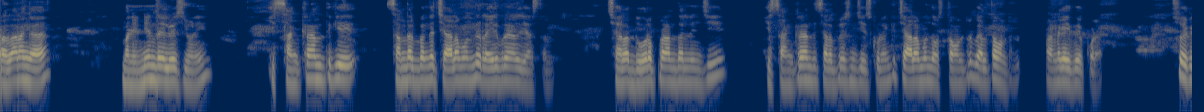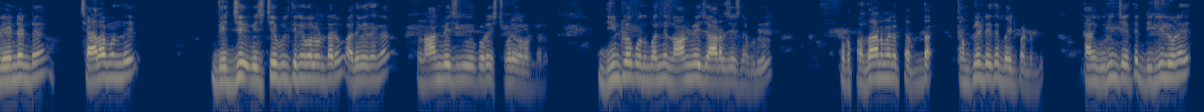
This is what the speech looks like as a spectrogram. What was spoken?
ప్రధానంగా మన ఇండియన్ రైల్వేస్లోని ఈ సంక్రాంతికి సందర్భంగా చాలామంది రైలు ప్రయాణాలు చేస్తారు. చాలా దూర ప్రాంతాల నుంచి ఈ సంక్రాంతి సెలబ్రేషన్ చేసుకోవడానికి చాలామంది వస్తూ ఉంటారు వెళ్తూ ఉంటారు. పండగ అయిపోయి కూడా. సో ఇక్కడ ఏంటంటే చాలామంది వెజ్ వెజిటేబుల్ తినే వాళ్ళు ఉంటారు. అదేవిధంగా నాన్ వెజ్ కూడా ఇష్టపడే వాళ్ళు ఉంటారు. దీంట్లో కొంతమంది నాన్ వెజ్ ఆర్డర్ చేసినప్పుడు ఒక ప్రధానమైన పెద్ద కంప్లైంట్ అయితే బయటపడ్డది. దాని గురించి అయితే ఢిల్లీలోనే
